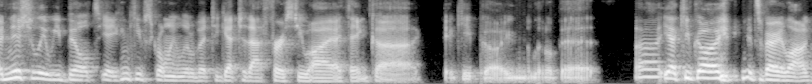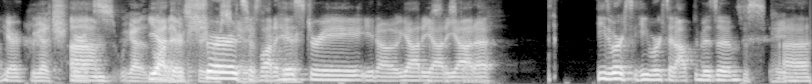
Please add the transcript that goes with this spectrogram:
initially, we built. Yeah, you can keep scrolling a little bit to get to that first UI. I think. Uh, keep going a little bit. Uh, yeah, keep going. It's very long here. We got shirts. Um, we got yeah. There's shirts. There's a lot of here. history. You know, yada yada yada. He works. He works at Optimism. Uh,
